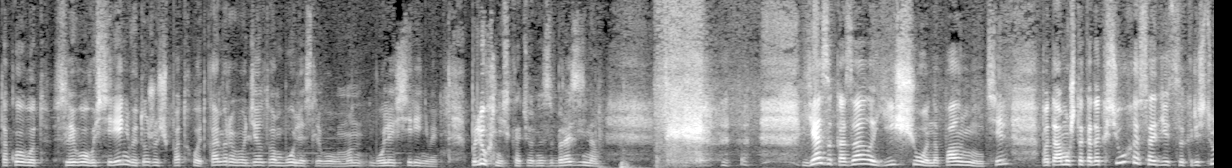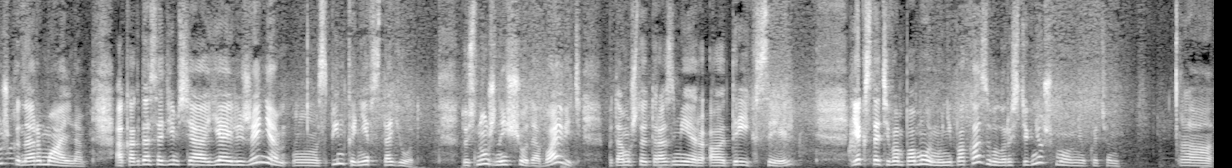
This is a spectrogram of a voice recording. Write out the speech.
такой вот сливово-сиреневый тоже очень подходит. Камера его делает вам более сливовым, он более сиреневый. Плюхнись, котен, изобрази нам. Я заказала еще наполнитель, потому что когда Ксюха садится, Крестюшка нормально. А когда садимся я или Женя, спинка не встает. То есть нужно еще добавить, потому что это размер а, 3XL. Я, кстати, вам, по-моему, не показывала. Расстегнешь молнию, котен? А,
